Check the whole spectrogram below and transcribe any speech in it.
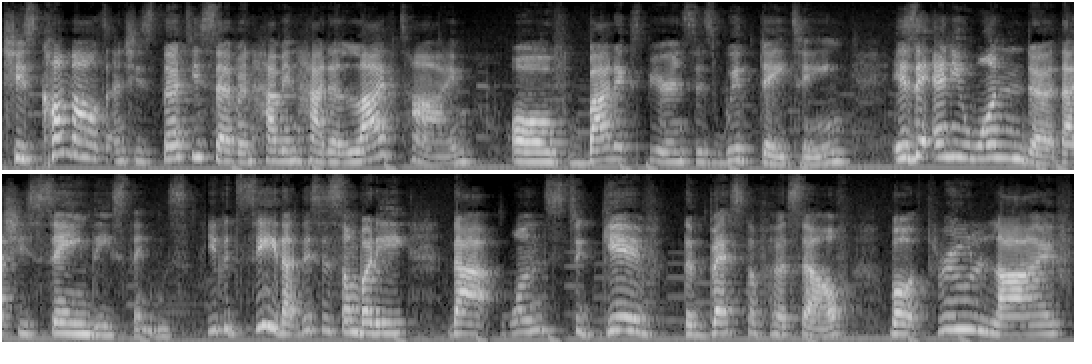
she's come out and she's 37 having had a lifetime of bad experiences with dating, is it any wonder that she's saying these things? You could see that this is somebody that wants to give the best of herself, but through life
